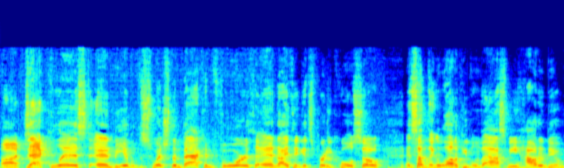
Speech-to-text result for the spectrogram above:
uh, deck list, and be able to switch them back and forth, and I think it's pretty cool. So it's something a lot of people have asked me how to do,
